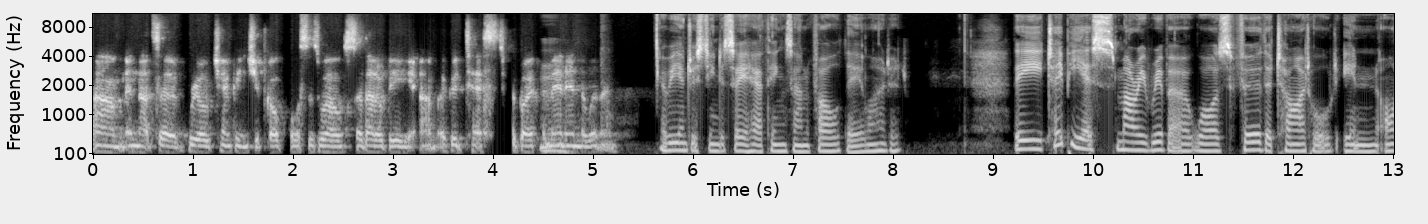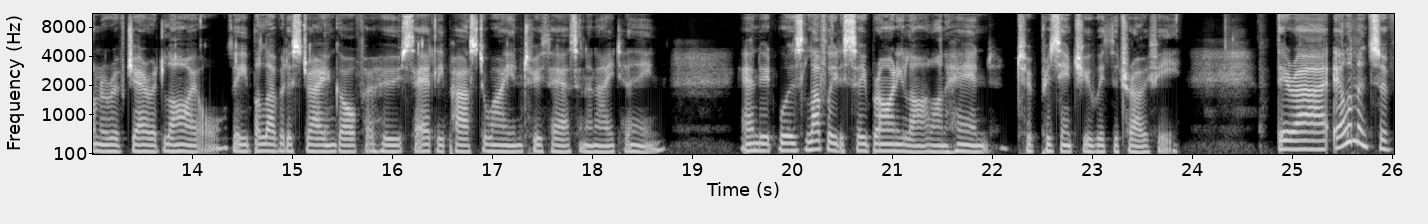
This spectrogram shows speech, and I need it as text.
um, and that's a real championship golf course as well. So that'll be um, a good test for both the mm. men and the women. It'll be interesting to see how things unfold there, won't it? The TPS Murray River was further titled in honour of Jarrod Lyle, the beloved Australian golfer who sadly passed away in 2018 and it was lovely to see Bryony Lyle on hand to present you with the trophy. There are elements of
